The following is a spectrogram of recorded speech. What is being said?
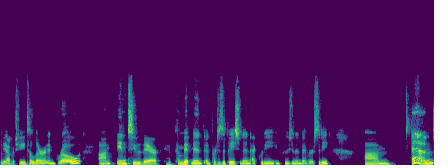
the opportunity to learn and grow um, into their commitment and participation in equity inclusion and diversity. Um, and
